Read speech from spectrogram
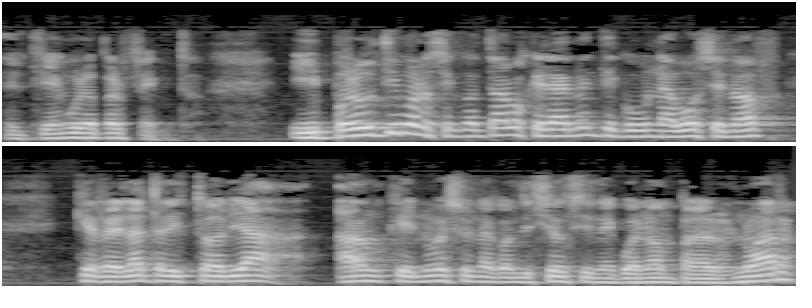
El triángulo perfecto. Y por último, nos encontramos generalmente con una voz en off que relata la historia, aunque no es una condición sine qua non para los noir,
